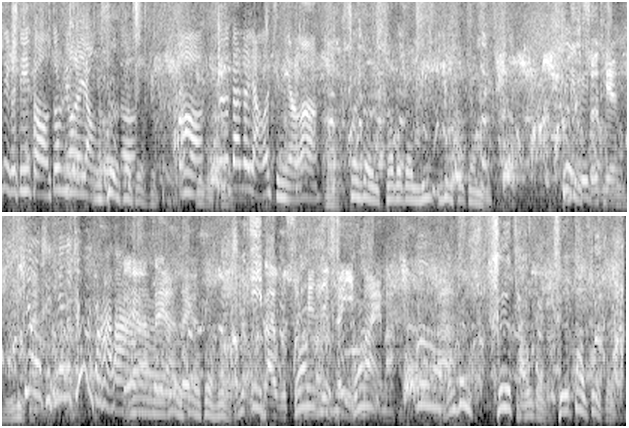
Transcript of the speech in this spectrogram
这个地方都是用来养鹅的。是是是是。啊，这个大概养了几年了？啊，现在差不多六六十天了。六十天。六十天就这么大了？对呀对呀对呀。是是是。我们一百五十天就可以卖嘛。嗯。反正车潮的，车到过的。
